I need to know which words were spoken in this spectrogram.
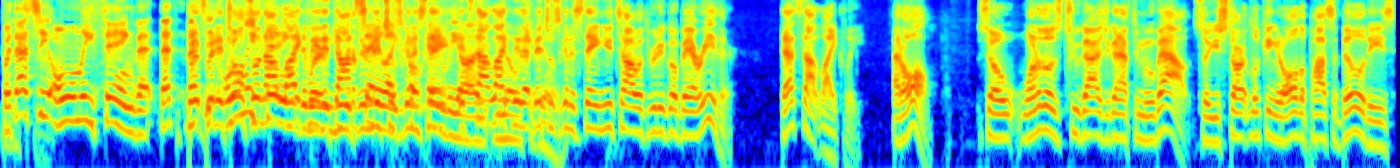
But that's the only thing that that but, that's but the it's only also not likely that you would Donovan say, Mitchell's like, going to okay, stay. Leon, it's not likely that you're Mitchell's going to stay in Utah with Rudy Gobert either. That's not likely at all. So one of those two guys are going to have to move out. So you start looking at all the possibilities.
